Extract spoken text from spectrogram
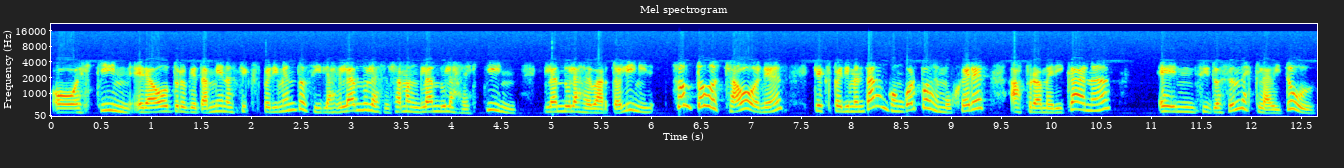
o Skin era otro que también hacía experimentos y las glándulas se llaman glándulas de Skin, glándulas de Bartolini. Son todos chabones que experimentaron con cuerpos de mujeres afroamericanas en situación de esclavitud.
